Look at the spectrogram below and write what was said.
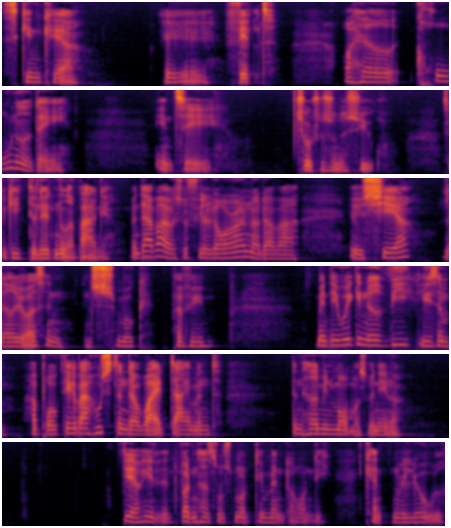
skincare øh, felt, og havde kronet dag indtil 2007. Så gik det lidt ned ad bakke. Men der var jo Sophia Loren, og der var øh, Cher, lavede jo også en, en smuk parfume. Men det er jo ikke noget, vi ligesom har brugt. Jeg kan bare huske den der White Diamond. Den havde min mormors veninder. Det er jo helt, hvor den havde sådan nogle små diamanter rundt i kanten ved låget.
